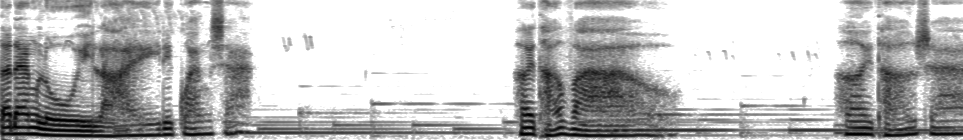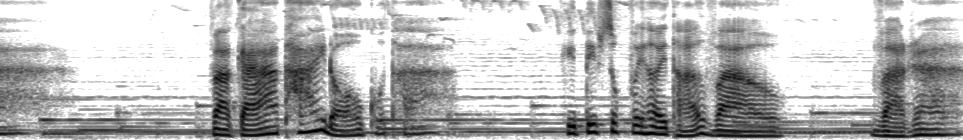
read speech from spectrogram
Ta đang lùi lại để quan sát. Hơi thở vào. Hơi thở ra và cả thái độ của ta. Khi tiếp xúc với hơi thở vào và ra,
